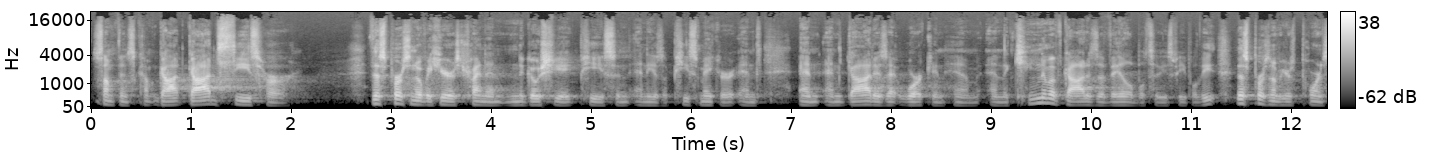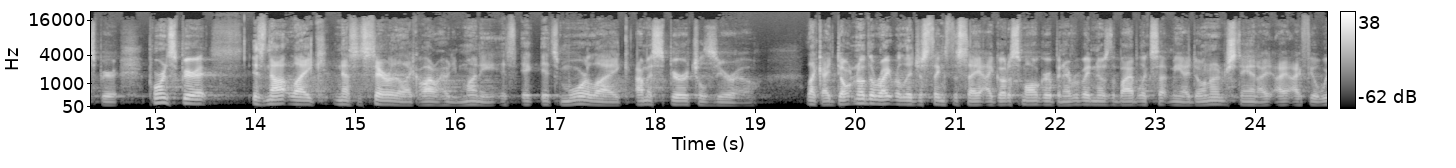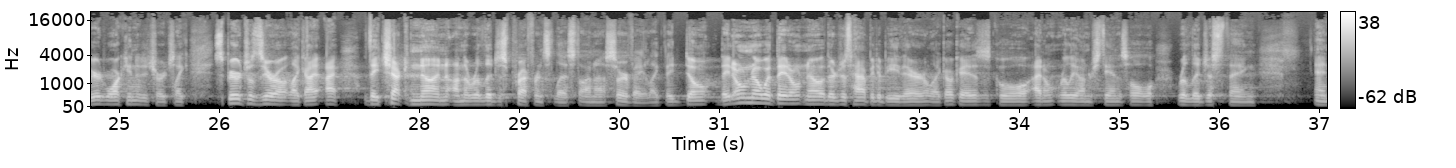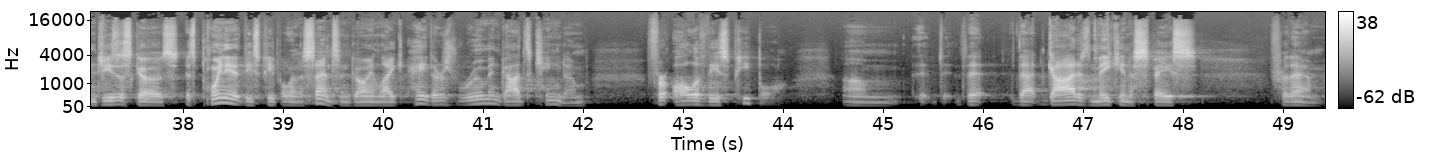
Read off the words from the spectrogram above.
Something's coming. God, God sees her. This person over here is trying to negotiate peace, and, and he is a peacemaker, and, and, and God is at work in him. And the kingdom of God is available to these people. The, this person over here is poor in spirit. Poor in spirit is not like necessarily like, oh, I don't have any money. It's, it, it's more like, I'm a spiritual zero. Like, I don't know the right religious things to say. I go to small group and everybody knows the Bible except me. I don't understand. I, I, I feel weird walking into church. Like, spiritual zero, like, I, I, they check none on the religious preference list on a survey. Like, they don't, they don't know what they don't know. They're just happy to be there. Like, okay, this is cool. I don't really understand this whole religious thing. And Jesus goes, is pointing at these people in a sense and going, like, hey, there's room in God's kingdom for all of these people. Um, that, that God is making a space for them.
